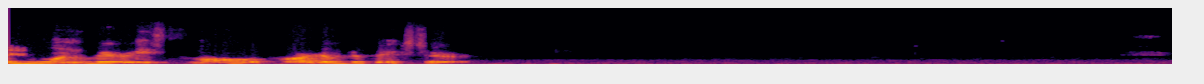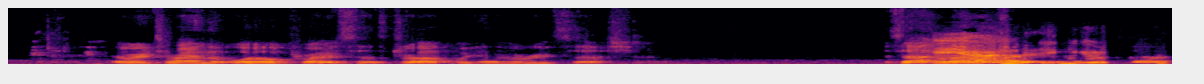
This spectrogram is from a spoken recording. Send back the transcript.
is one very small part of the picture. every time the oil prices drop, we have a recession. Is that? And I, I you, that.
